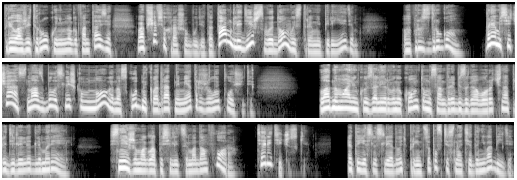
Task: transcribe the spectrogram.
Приложить руку, немного фантазии, вообще все хорошо будет, а там, глядишь, свой дом выстроим и переедем. Вопрос в другом. Прямо сейчас нас было слишком много на скудный квадратный метр жилой площади. Ладно, маленькую изолированную комнату мы с Андре безоговорочно определили для Мариэль. С ней же могла поселиться мадам Флора. Теоретически. Это если следовать принципу в тесноте да не в обиде.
